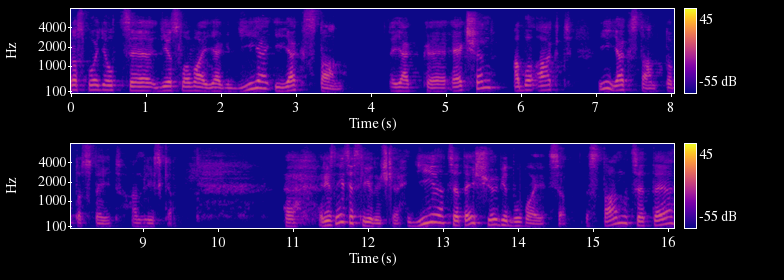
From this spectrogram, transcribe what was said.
розподіл це дієслова як дія і як стан, як е, action або act, і як стан, тобто state англійська. Е, Різниця слідуюча: дія це те, що відбувається. Стан це те,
